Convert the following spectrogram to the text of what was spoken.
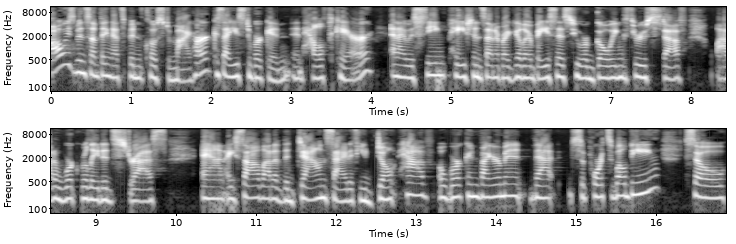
always been something that's been close to my heart because I used to work in, in healthcare and I was seeing patients on a regular basis who were going through stuff, a lot of work related stress. And I saw a lot of the downside if you don't have a work environment that supports well being. So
